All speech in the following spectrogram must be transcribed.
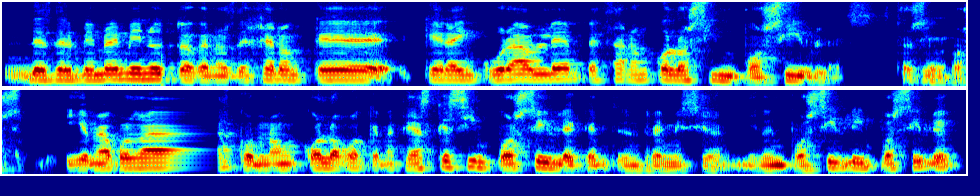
desde el primer minuto que nos dijeron que, era incurable, empezaron con los imposibles. Esto es imposible. Y yo me acuerdo con un oncólogo que me decía, es que es imposible que entre en remisión. Digo, imposible, imposible,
